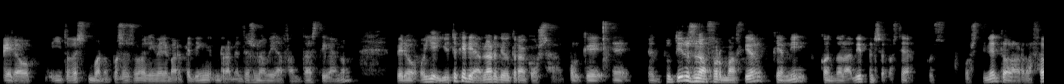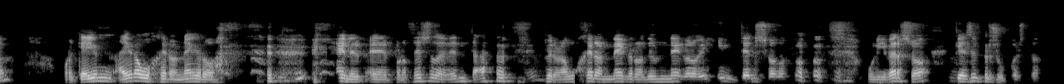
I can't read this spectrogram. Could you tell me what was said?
Pero, y entonces, bueno, pues eso, a nivel de marketing realmente es una vía fantástica, ¿no? Pero, oye, yo te quería hablar de otra cosa, porque eh, tú tienes una formación que a mí, cuando la vi, pensé, hostia, pues, pues tiene toda la razón porque hay un, hay un agujero negro en el, proceso de venta, pero un agujero negro de un negro intenso universo, que es el presupuesto.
